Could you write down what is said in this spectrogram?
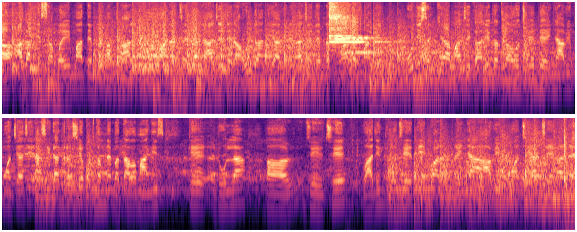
આગામી સમયમાં તેમના પ્રાણ કરવાના છે. અને આજે જે રાહુલ ગાંધી આવી રહ્યા છે તેમના સ્વાગત માટે મોટી સંખ્યામાં જે કાર્યકર્તાઓ છે તે અહીંયા આવી પહોંચ્યા છે. એના સીધા દ્રશ્યો પણ તમને બતાવવા માંગીશ કે ઢોલના જે છે, વાજિંત્રો છે તે પણ અહીંયા આવી પહોંચ્યા છે અને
